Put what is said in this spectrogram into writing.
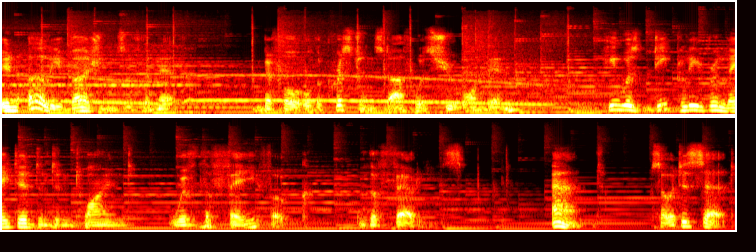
In early versions of the myth, before all the Christian stuff was shoehorned in, he was deeply related and entwined with the Fey folk, the fairies. And, so it is said,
